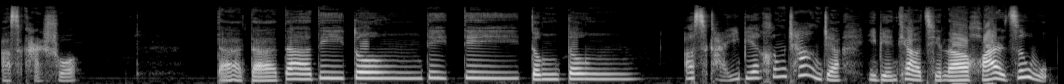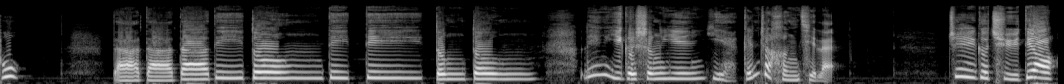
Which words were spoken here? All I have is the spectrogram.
奥斯卡说。哒哒哒滴咚滴滴咚咚，奥斯卡一边哼唱着，一边跳起了华尔兹舞步。哒哒哒滴咚滴滴咚咚，另一个声音也跟着哼起来。这个曲调，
